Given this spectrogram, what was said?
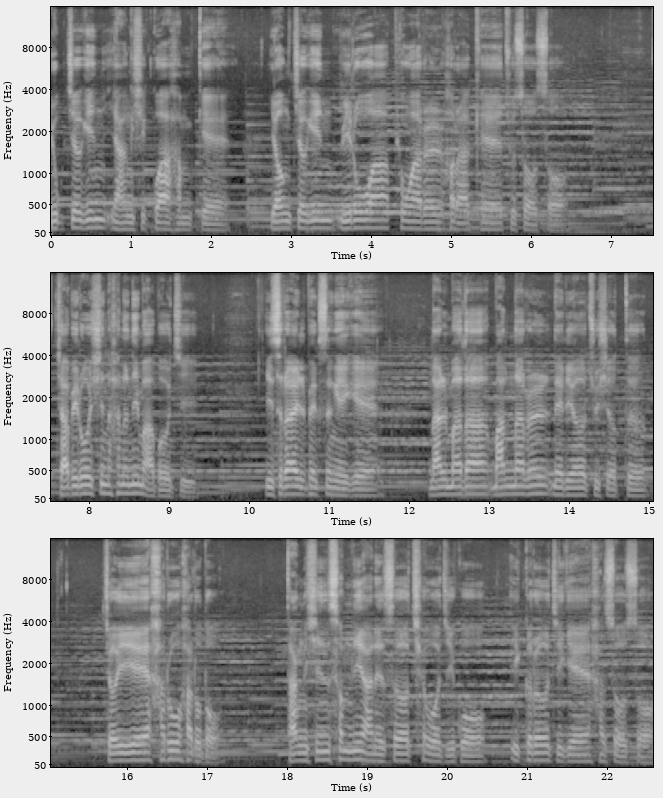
육적인 양식과 함께 영적인 위로와 평화를 허락해 주소서. 자비로우신 하느님 아버지, 이스라엘 백성에게 날마다 만나를 내려 주셨듯 저희의 하루하루도 당신 섭리 안에서 채워지고 이끌어지게 하소서.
